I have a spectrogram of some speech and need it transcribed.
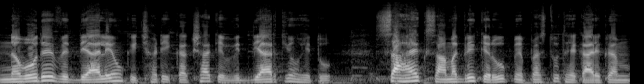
नवोदय विद्यालयों की छठी कक्षा के विद्यार्थियों हेतु सहायक सामग्री के रूप में प्रस्तुत है कार्यक्रम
